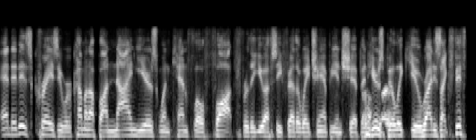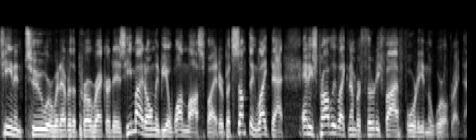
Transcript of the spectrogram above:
And it is crazy. We're coming up on nine years when Ken Flo fought for the UFC featherweight championship. And oh, here's Billy Q, right? He's like 15 and two or whatever the pro record is. He might only be a one loss fighter, but something like that. And he's probably like number 35, 40 in the world right now.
